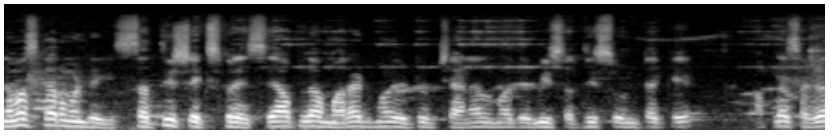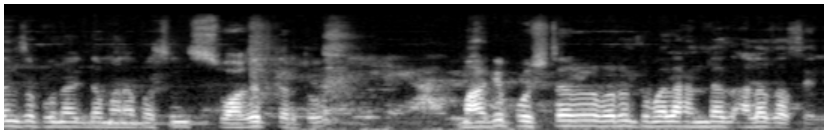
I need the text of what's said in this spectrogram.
नमस्कार मंडळी सतीश एक्सप्रेस या आपल्या मराठमोळ्या यूट्यूब चॅनलमध्ये मी सतीश सोनटके आपल्या सगळ्यांचं पुन्हा एकदा मनापासून स्वागत करतो. मागे पोस्टरवरून तुम्हाला अंदाज आलाच असेल.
